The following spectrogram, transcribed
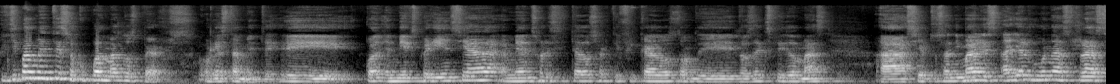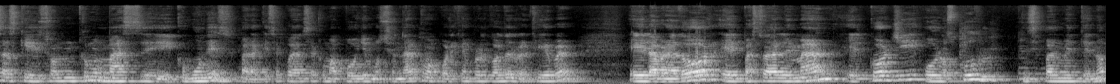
Principalmente se ocupan más los perros, honestamente. Eh, en mi experiencia me han solicitado certificados donde los he expedido más a ciertos animales. Hay algunas razas que son como más eh, comunes para que se puedan hacer como apoyo emocional, como por ejemplo el Golden Retriever, el Labrador, el Pastor Alemán, el Corgi o los Poodle principalmente, ¿no?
